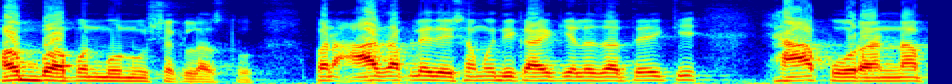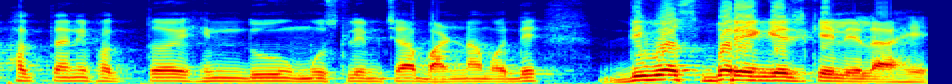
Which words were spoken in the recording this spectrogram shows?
हब आपण बनवू शकला असतो. पण आज आपल्या देशामध्ये काय केलं जातं आहे की ह्या पोरांना फक्त आणि फक्त हिंदू मुस्लिमच्या भांडणामध्ये दिवसभर एंगेज केलेला आहे.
